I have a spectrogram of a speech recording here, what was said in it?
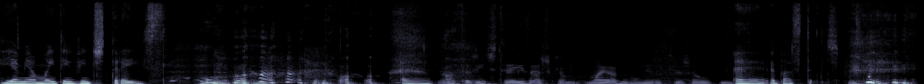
e a minha mãe tem 23. é, Nossa, 23 acho que é o maior número que eu já ouvi. é, é bastante.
